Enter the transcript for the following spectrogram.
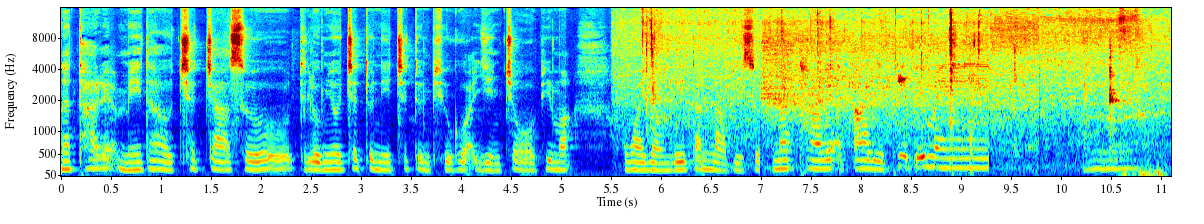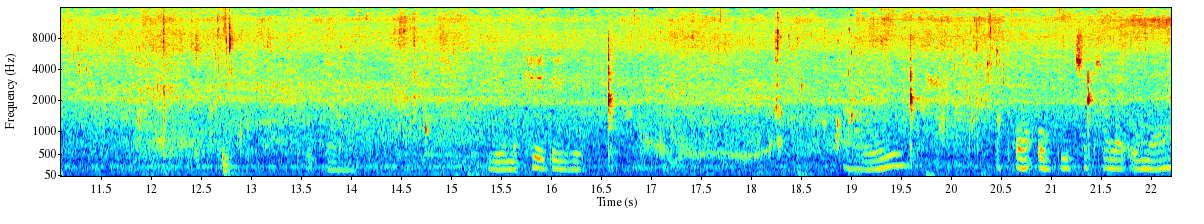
နတ်ထားတဲ့အမေသားကိုချက်ကြဆိုဒီလိုမျိုးချက်သွင်းနေချက်သွင်းဖြူကိုအရင်ကြော်ပြီးမှအဝါရောင်လေးတန်းလာပြီးဆိုနတ်ထားတဲ့အသားကြီးထည့်ပေးမယ်ဒီမထည့်သေးဘူး အောင်အောင်အုပ်ပြီးချက်ထားလိုက်အောင်မယ်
